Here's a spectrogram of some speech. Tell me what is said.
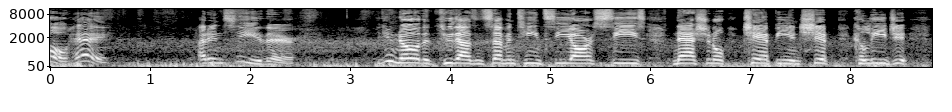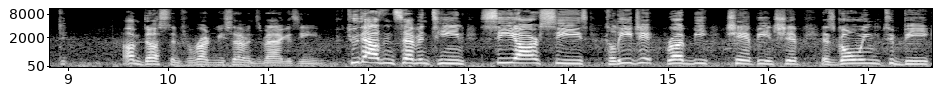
Oh, hey, I didn't see you there. Did you know that 2017 CRC's National Championship Collegiate I'm Dustin from Rugby Sevens Magazine. 2017 CRC's Collegiate Rugby Championship is going to be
